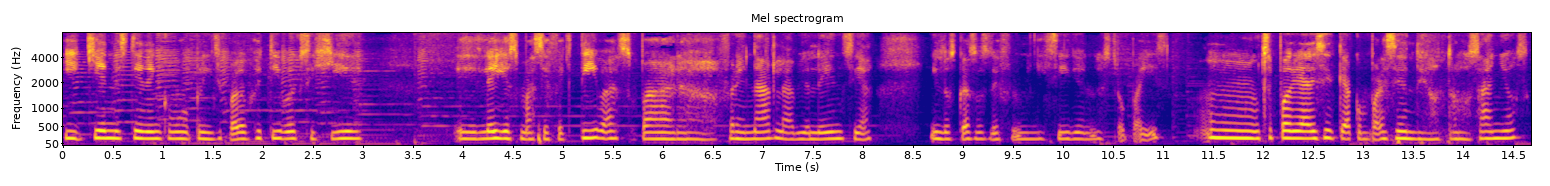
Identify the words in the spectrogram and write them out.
y quienes tienen como principal objetivo exigir eh, leyes más efectivas para frenar la violencia y los casos de feminicidio en nuestro país. Mm, se podría decir que a comparación de otros años,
